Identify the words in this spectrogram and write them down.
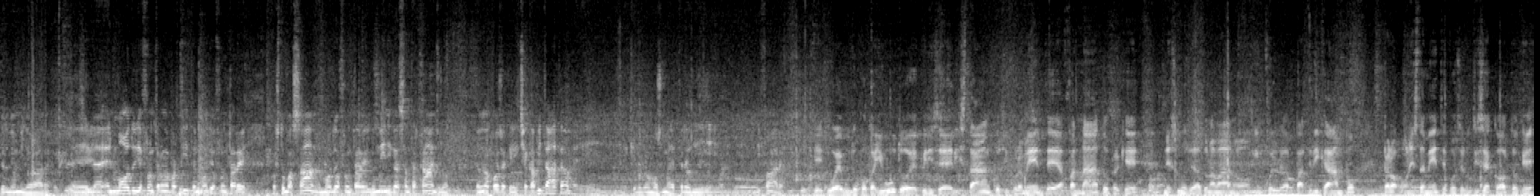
che dobbiamo migliorare, è, il, è il modo di affrontare una partita, il modo di affrontare questo Bassano, il modo di affrontare domenica il Sant'Arcangelo, è una cosa che ci è capitata e che dobbiamo smettere di, di fare. Sì, tu hai avuto poco aiuto e quindi sei stanco sicuramente, affannato perché nessuno ti ha dato una mano in quella parte di campo però onestamente forse non ti sei accorto che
